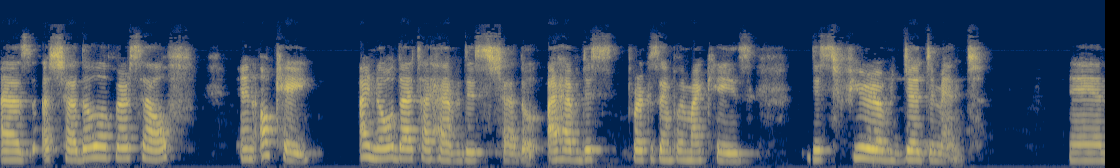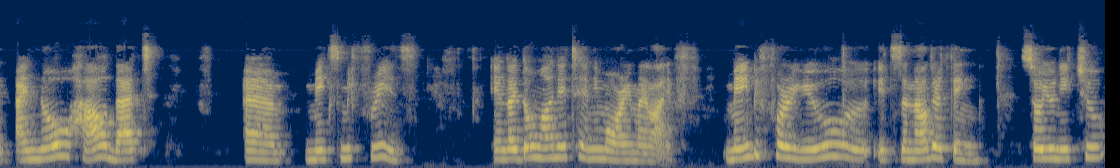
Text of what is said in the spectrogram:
as a shadow of yourself, and okay, I know that I have this shadow. I have this, for example, in my case, this fear of judgment and I know how that um, makes me freeze, and I don't want it anymore in my life. Maybe for you, it's another thing. So you need to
